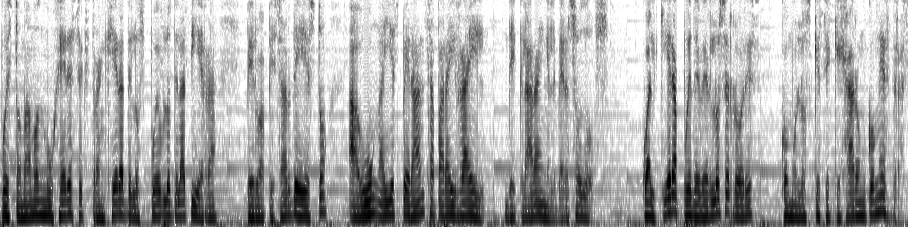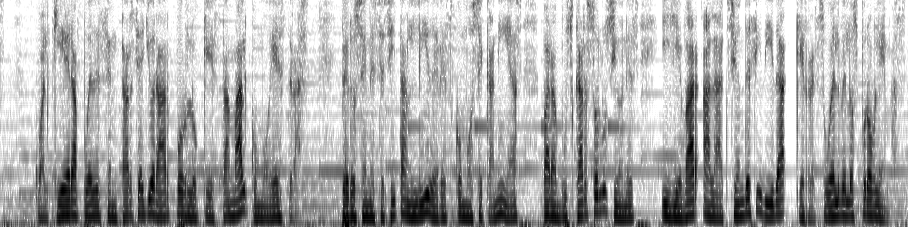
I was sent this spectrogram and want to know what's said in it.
pues tomamos mujeres extranjeras de los pueblos de la tierra, pero a pesar de esto, aún hay esperanza para Israel, declara en el verso 2. Cualquiera puede ver los errores como los que se quejaron con Esdras. Cualquiera puede sentarse a llorar por lo que está mal como Esdras pero se necesitan líderes como Secanías para buscar soluciones y llevar a la acción decidida que resuelve los problemas.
